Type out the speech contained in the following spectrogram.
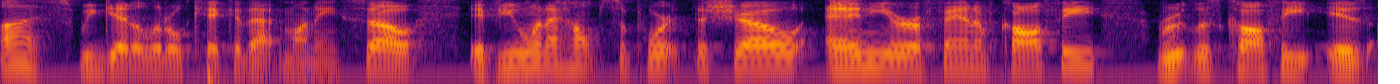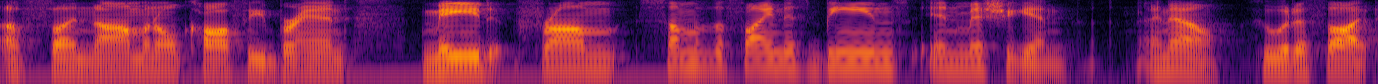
us. We get a little kick of that money. So if you want to help support the show and you're a fan of coffee, Rootless Coffee is a phenomenal coffee brand made from some of the finest beans in Michigan. I know, who would have thought?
